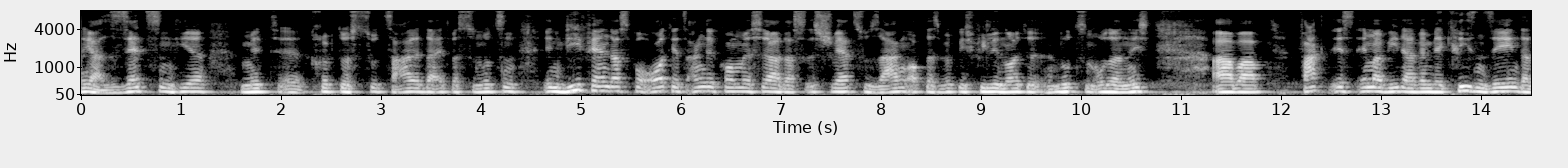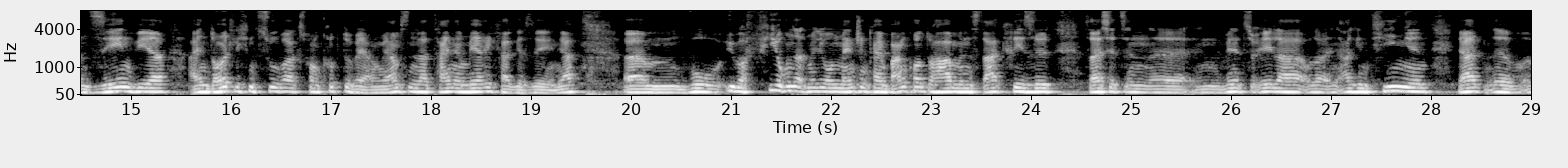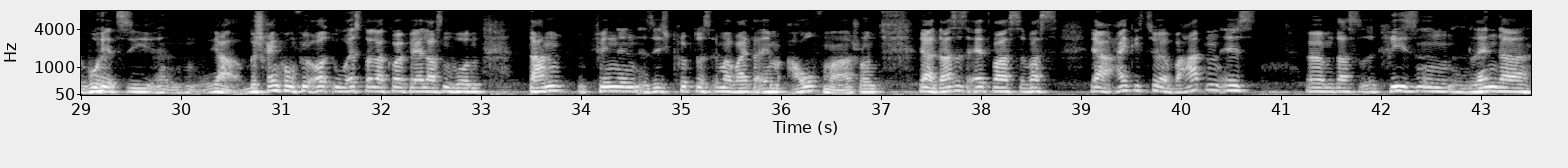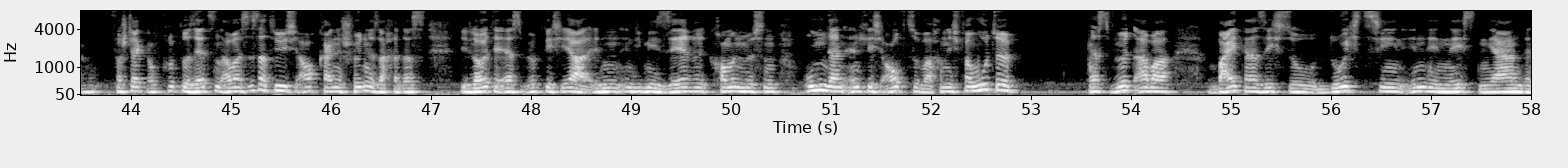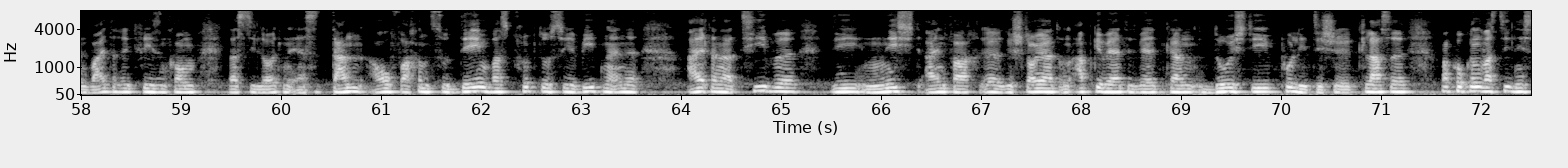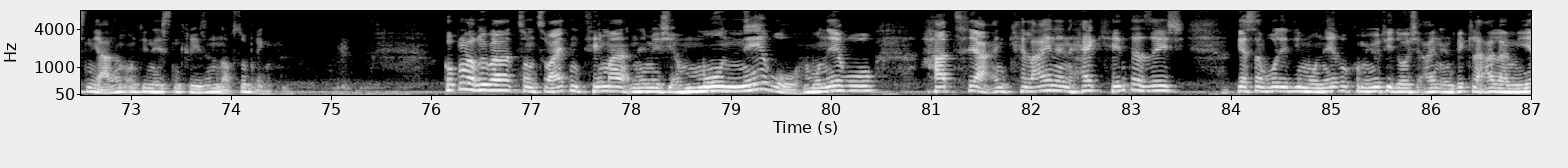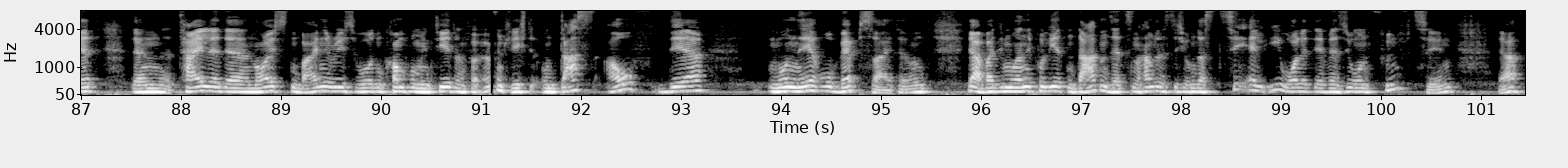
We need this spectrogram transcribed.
äh, ja, setzen, hier mit äh, Kryptos zu zahlen, da etwas zu nutzen. Inwiefern das vor Ort jetzt angekommen ist, ja, das ist schwer zu sagen, ob das wirklich viele Leute nutzen oder nicht. Aber Fakt ist immer wieder, wenn wir Krisen sehen, dann sehen wir einen deutlichen Zuwachs von Kryptowährungen. Wir haben es in Lateinamerika gesehen, ja, ähm, wo über 400 Millionen Menschen kein Bankkonto haben, wenn es da kriselt, sei es jetzt in, äh, in Venezuela oder in Argentinien, ja, äh, wo jetzt die äh, ja, Beschränkungen für US-Dollar-Käufe erlassen wurden dann finden sich Kryptos immer weiter im Aufmarsch. Und ja, das ist etwas, was ja eigentlich zu erwarten ist dass Krisenländer verstärkt auf Krypto setzen. Aber es ist natürlich auch keine schöne Sache, dass die Leute erst wirklich ja in, in die Misere kommen müssen, um dann endlich aufzuwachen. Ich vermute, das wird aber weiter sich so durchziehen in den nächsten Jahren, wenn weitere Krisen kommen, dass die Leute erst dann aufwachen zu dem, was Kryptos hier bieten, eine Alternative, die nicht einfach äh, gesteuert und abgewertet werden kann durch die politische Klasse. Mal gucken, was die nächsten Jahre und die nächsten Krisen noch so bringen. Gucken wir rüber zum zweiten Thema, nämlich Monero. Monero hat ja einen kleinen Hack hinter sich. Gestern wurde die Monero Community durch einen Entwickler alarmiert, denn Teile der neuesten Binaries wurden kompromittiert und veröffentlicht und das auf der Monero-Webseite. Und ja, bei den manipulierten Datensätzen handelt es sich um das CLI-Wallet der Version 15. Ja,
